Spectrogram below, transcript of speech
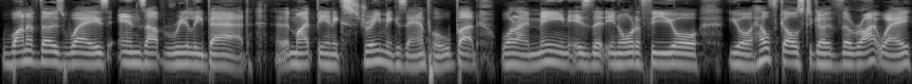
One of those ways ends up really bad. It might be an extreme example, but what I mean is that that in order for your your health goals to go the right way,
